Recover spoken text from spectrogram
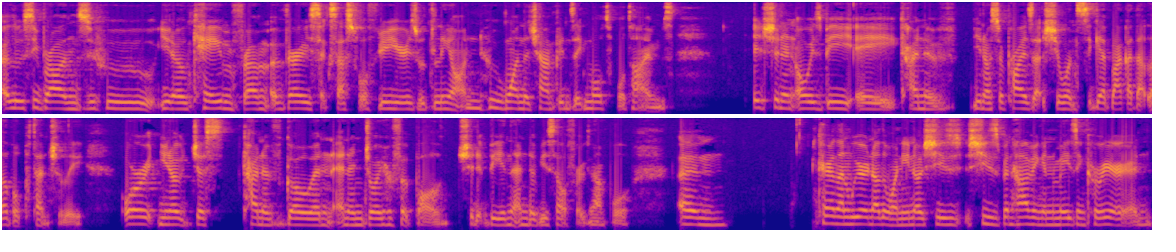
a Lucy Bronze who you know came from a very successful few years with Lyon, who won the Champions League multiple times. It shouldn't always be a kind of you know surprise that she wants to get back at that level potentially, or you know just kind of go and, and enjoy her football. Should it be in the NWSL, for example? Um, Caroline Weir, another one. You know, she's she's been having an amazing career, and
